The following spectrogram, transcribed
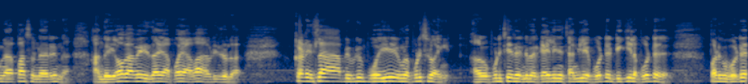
உங்கள் அப்பா சொன்னாருன்னு. அந்த யோகாவே இதாயா போயாவா அப்படின்னு சொல்லுவாள் கடைசியில் அப்படி இப்படி போய் இவங்களை பிடிச்சிடுவாங்க. அவங்க பிடிச்சி ரெண்டு பேர் கையிலையும் சங்கிலியை போட்டு டிக்கியில் போட்டு படுக்க போட்டு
